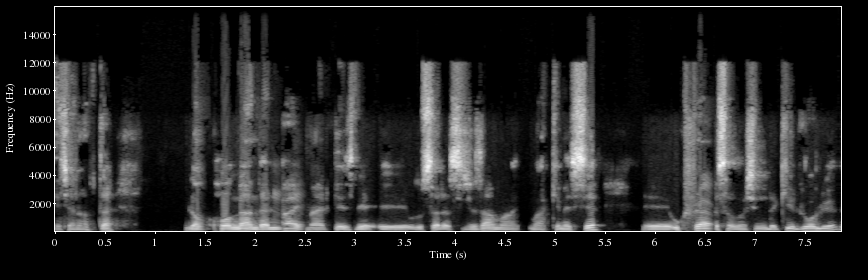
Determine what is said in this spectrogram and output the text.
Geçen hafta Hollanda Lay merkezli e, Uluslararası Ceza Ma- Mahkemesi e, Ukrayna Savaşı'ndaki rolü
